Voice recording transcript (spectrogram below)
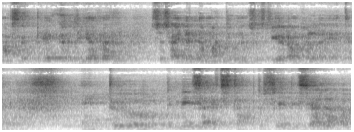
maar sy preek gelewer soos hy dit nou maar doen en soos die Here hom gelei het. En, en toe die mense uitstap, toe sê dieselfde ou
